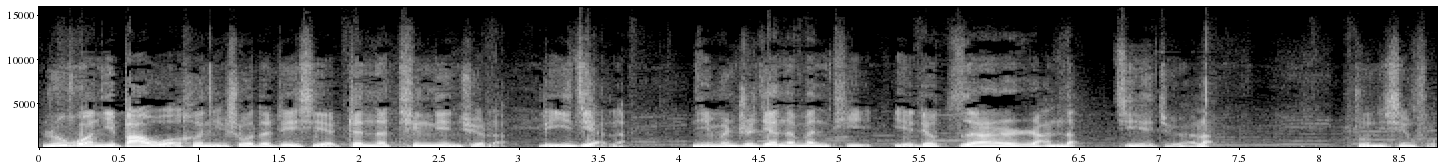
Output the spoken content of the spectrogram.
如果你把我和你说的这些真的听进去了，理解了，你们之间的问题也就自然而然的解决了。祝你幸福。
